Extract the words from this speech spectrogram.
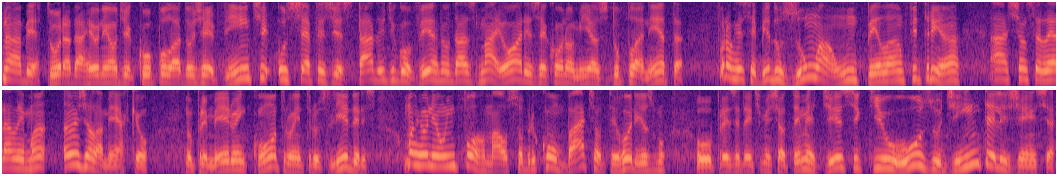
Na abertura da reunião de cúpula do G20, os chefes de Estado e de governo das maiores economias do planeta foram recebidos um a um pela anfitriã, a chanceler alemã Angela Merkel. No primeiro encontro entre os líderes, uma reunião informal sobre o combate ao terrorismo, o presidente Michel Temer disse que o uso de inteligência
